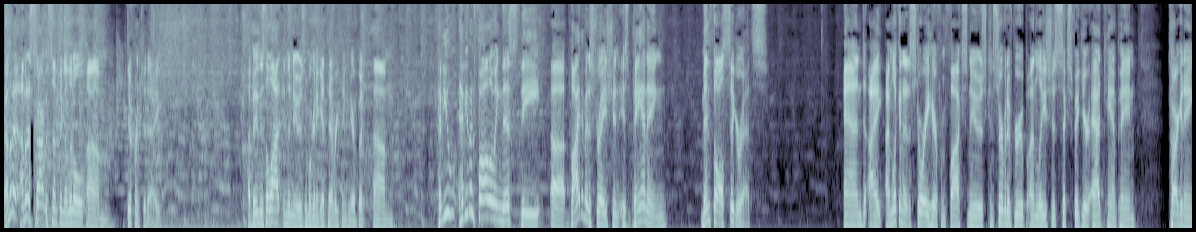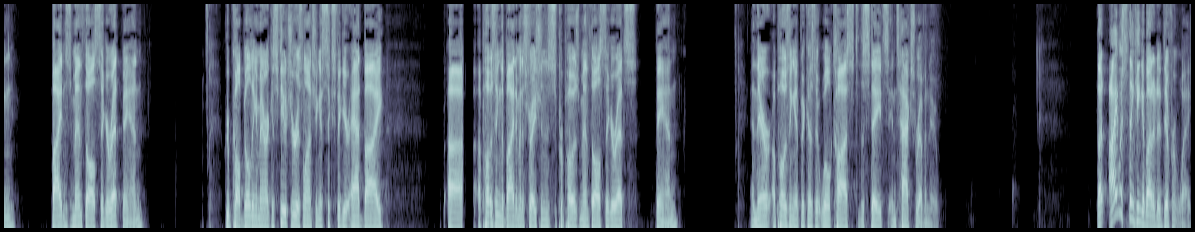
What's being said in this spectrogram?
I'm gonna I'm gonna start with something a little um, different today. I mean, there's a lot in the news, and we're gonna get to everything here. But um, have you have you been following this? The uh, Biden administration is banning menthol cigarettes, and I I'm looking at a story here from Fox News. Conservative group unleashes six figure ad campaign targeting Biden's menthol cigarette ban group called Building America's Future is launching a six figure ad buy uh, opposing the Biden administration's proposed menthol cigarettes ban. And they're opposing it because it will cost the states in tax revenue. But I was thinking about it a different way.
